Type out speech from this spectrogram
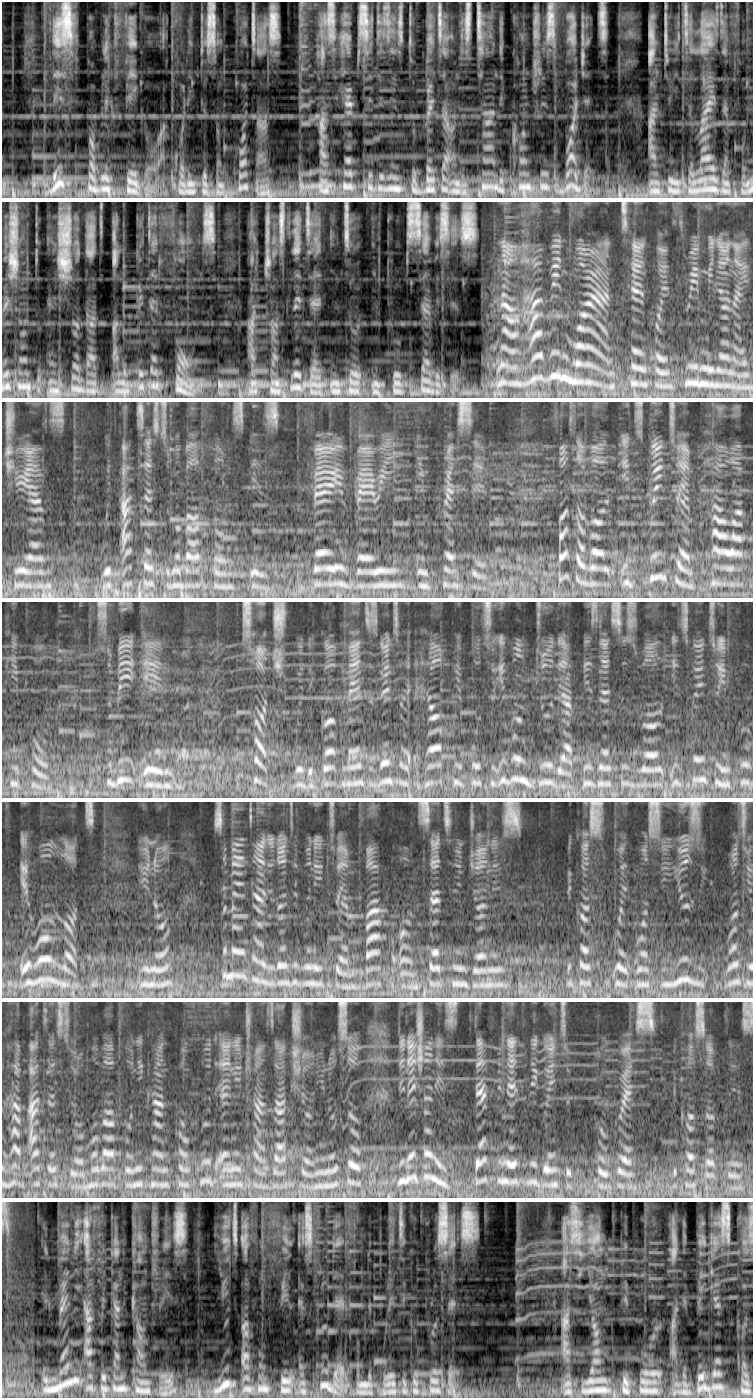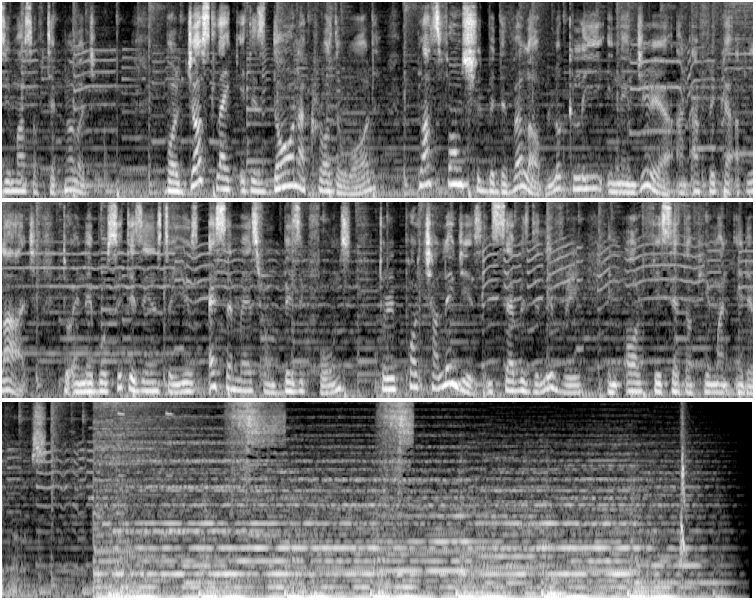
this public figure according to some quarters has helped citizens to better understand the country's budget and to utilize the information to ensure that allocated funds are translated into improved services. Now, having more than 10.3 million Nigerians with access to mobile phones is very, very impressive. First of all, it's going to empower people to be in touch with the government. is going to help people to even do their businesses well. It's going to improve a whole lot, you know. So many times you don't even need to embark on certain journeys because when, once you use once you have access to a mobile phone you can conclude any transaction you know so the nation is definitely going to progress because of this in many african countries youth often feel excluded from the political process as young people are the biggest consumers of technology. But just like it is done across the world, platforms should be developed locally in Nigeria and Africa at large to enable citizens to use SMS from basic phones to report challenges in service delivery in all facets of human endeavors.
